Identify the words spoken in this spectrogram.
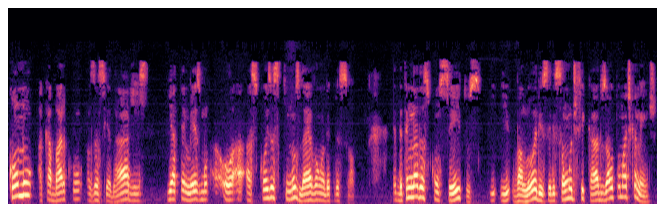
como acabar com as ansiedades, e até mesmo as coisas que nos levam à depressão. Determinados conceitos e, e valores eles são modificados automaticamente.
